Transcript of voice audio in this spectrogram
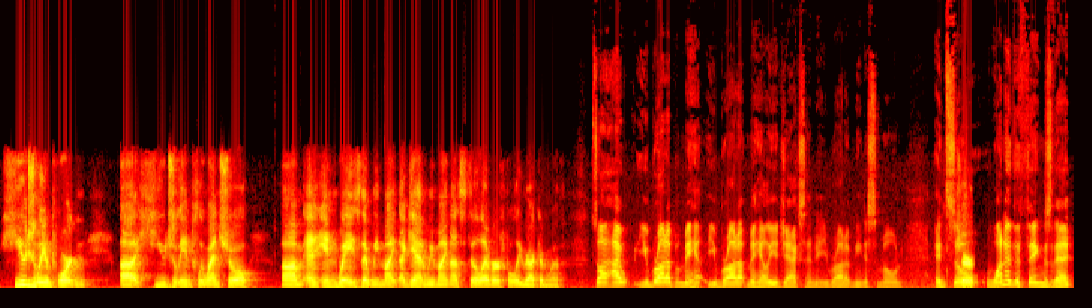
hugely important, uh, hugely influential, um, and in ways that we might again we might not still ever fully reckon with. So I, I you brought up a you brought up Mahalia Jackson and you brought up Nina Simone, and so Sure. one of the things that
